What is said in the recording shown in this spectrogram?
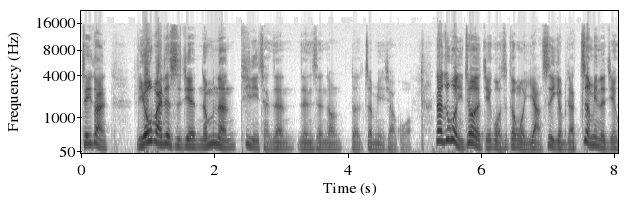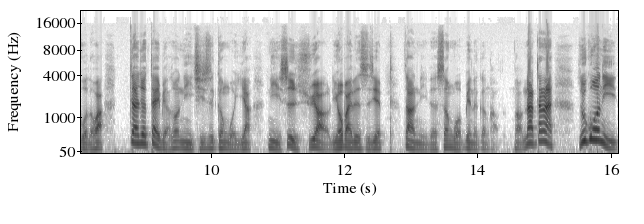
这一段留白的时间，能不能替你产生人生中的正面效果。那如果你最后的结果是跟我一样，是一个比较正面的结果的话，那就代表说你其实跟我一样，你是需要留白的时间，让你的生活变得更好的。好，那当然，如果你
